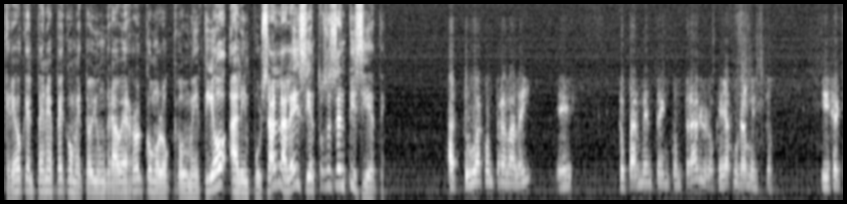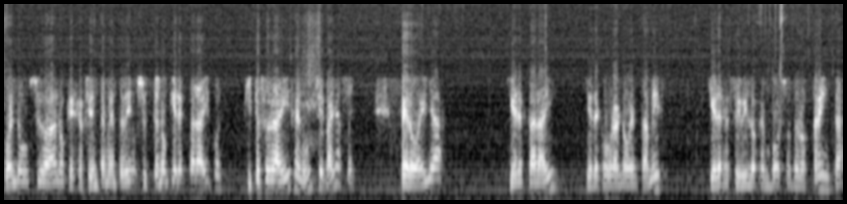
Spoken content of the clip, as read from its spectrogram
creo que el PNP cometió un grave error como lo cometió al impulsar la ley 167. Actúa contra la ley, es totalmente en contrario a lo que ella juramentó. Y recuerdo un ciudadano que recientemente dijo, si usted no quiere estar ahí, pues quítese de ahí, renuncie, váyase. Pero ella quiere estar ahí, quiere cobrar 90 mil, quiere recibir los reembolsos de los 30.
